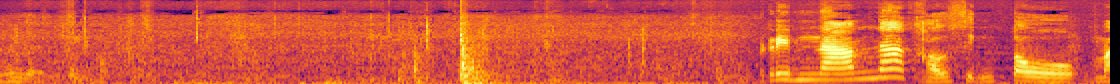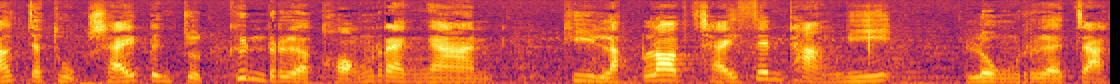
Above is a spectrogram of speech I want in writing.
นั่นแหละที่เขาริมน้ำหน้าเขาสิงโตมักจะถูกใช้เป็นจุดขึ้นเรือของแรงงาน ที่ลักลอบใช้เส้นทางนี้ ลงเรือจาก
